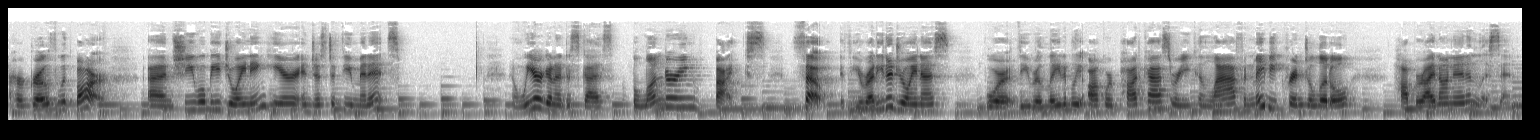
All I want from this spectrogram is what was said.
her growth with barre. um, she will be joining here in just a few minutes. And we are going to discuss blundering bikes. So if you're ready to join us for the relatably awkward podcast where you can laugh and maybe cringe a little hop right on in and listen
